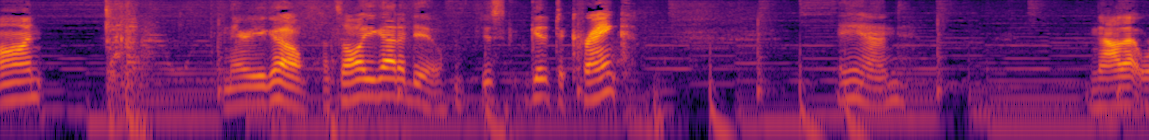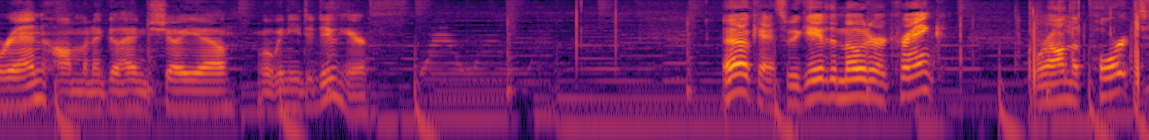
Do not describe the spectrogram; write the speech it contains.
On, and there you go. That's all you gotta do. Just get it to crank. And now that we're in, I'm gonna go ahead and show you what we need to do here. Okay, so we gave the motor a crank. We're on the port.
